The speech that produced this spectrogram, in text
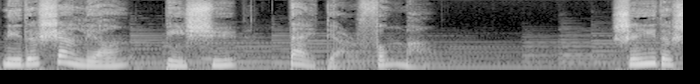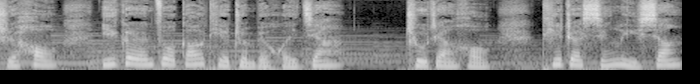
你的善良必须带点锋芒。十一的时候，一个人坐高铁准备回家，出站后提着行李箱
